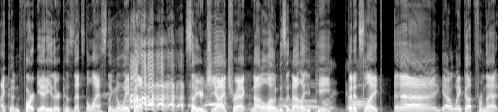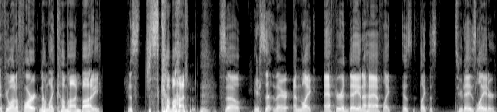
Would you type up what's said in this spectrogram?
I couldn't fart yet either because that's the last thing to wake up. So your GI tract, not alone does it not let you Oh pee, my but it's like, eh, you gotta wake up from that if you want to fart. And I'm like, come on, body, just just come on. So you're sitting there, and like after a day and a half, like it was like this two days later,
